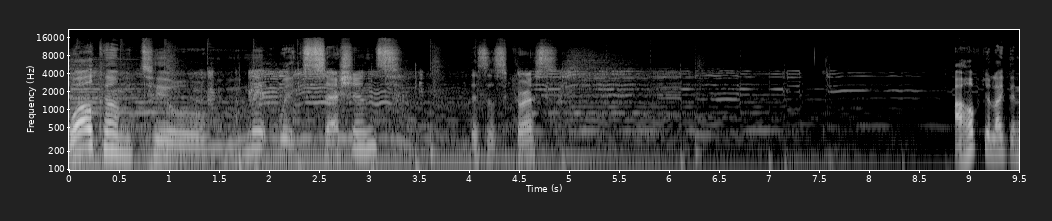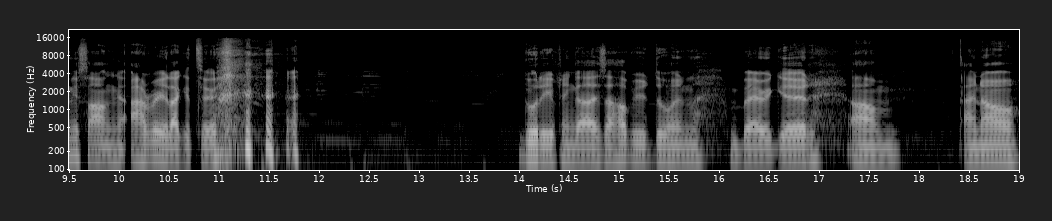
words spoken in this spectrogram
Welcome to Midweek Sessions. This is Chris. I hope you like the new song. I really like it too. good evening, guys. I hope you're doing very good. Um, I know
